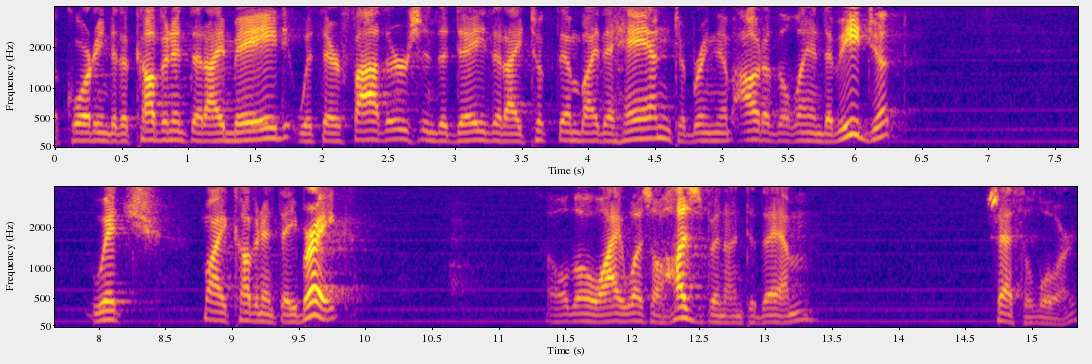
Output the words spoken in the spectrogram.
according to the covenant that I made with their fathers in the day that I took them by the hand to bring them out of the land of Egypt, which my covenant they break, although I was a husband unto them, saith the Lord.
